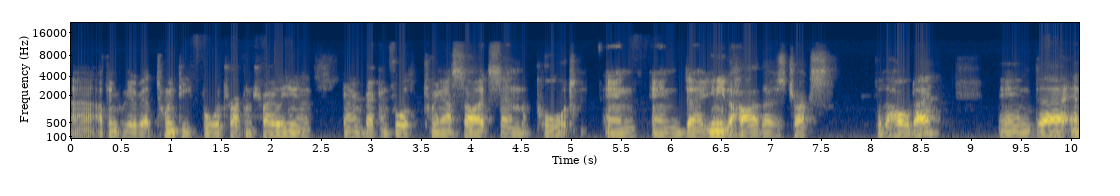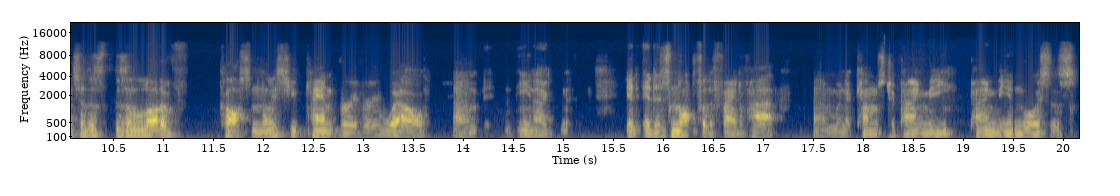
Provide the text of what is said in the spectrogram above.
uh, I think we had about 24 truck and trailer units going back and forth between our sites and the port, and and uh, you need to hire those trucks for the whole day, and uh, and so there's there's a lot of cost, and unless you plan it very very well, um, you know, it, it is not for the faint of heart um, when it comes to paying the paying the invoices.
